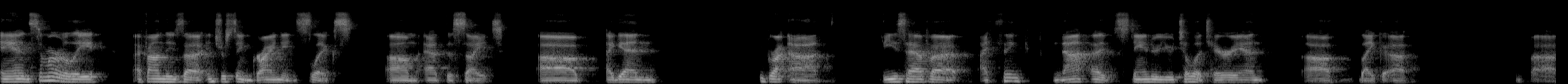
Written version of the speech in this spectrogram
And similarly, I found these uh, interesting grinding slicks um, at the site. Uh, again, uh, these have a, I think, not a standard utilitarian uh, like uh,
